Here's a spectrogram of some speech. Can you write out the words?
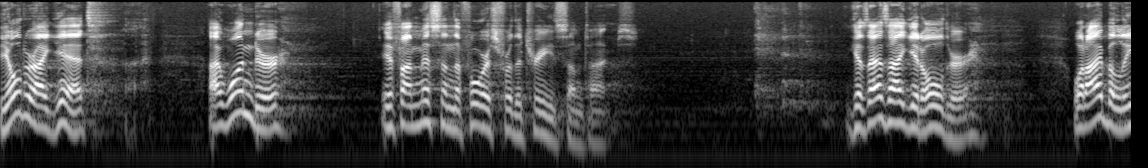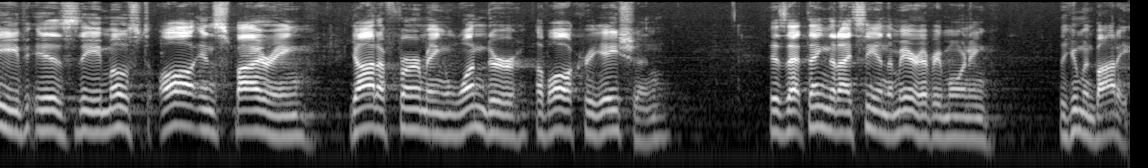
the older I get, I wonder if I'm missing the forest for the trees sometimes. Because as I get older, what I believe is the most awe inspiring, God affirming wonder of all creation is that thing that I see in the mirror every morning the human body.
